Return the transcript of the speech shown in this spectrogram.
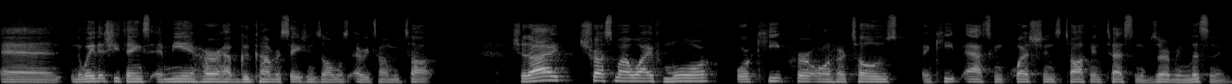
and in the way that she thinks and me and her have good conversations almost every time we talk. Should I trust my wife more or keep her on her toes and keep asking questions, talking, testing, observing, listening?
